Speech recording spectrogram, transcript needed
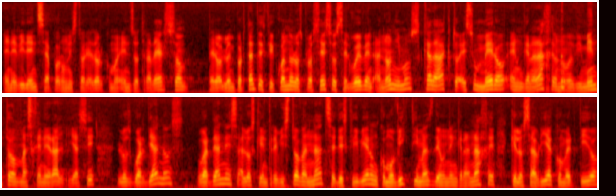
en, evidencia por un historiador como Enzo Traverso, pero lo importante es que cuando los procesos se vuelven anónimos, cada acto es un mero engranaje, un movimiento más general, y así los guardianos guardianes a los que entrevistó Van Nat se describieron como víctimas de un engranaje que los habría convertido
